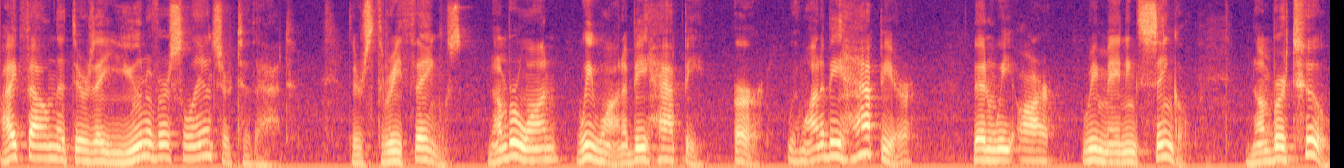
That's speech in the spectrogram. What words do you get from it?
I found that there's a universal answer to that. There's three things. Number one, we want to be happier. We want to be happier than we are remaining single. Number two,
